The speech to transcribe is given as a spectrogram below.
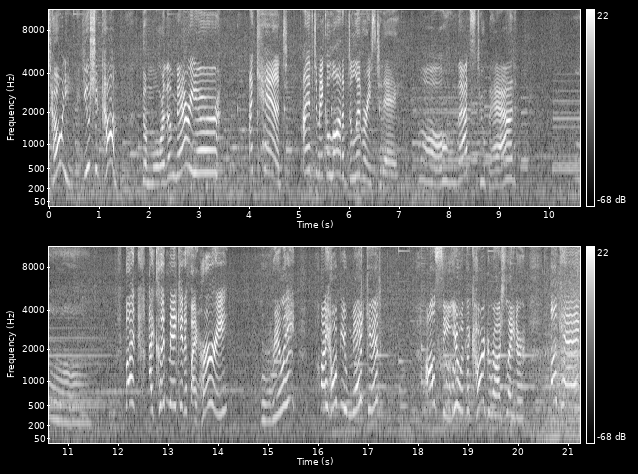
Tony, you should come. The more the merrier. I can't. I have to make a lot of deliveries today. Oh, that's too bad. Oh. But I could make it if I hurry. Really? I hope you make it. I'll see you at the car garage later. Okay.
